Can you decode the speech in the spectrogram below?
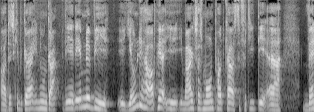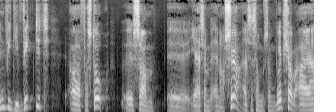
og det skal vi gøre endnu en gang. Det er et emne, vi øh, jævnligt har op her i, i Marketers Morgen podcast, fordi det er vanvittigt vigtigt at forstå øh, som øh, ja, som annoncør, altså som, som webshop-ejer,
